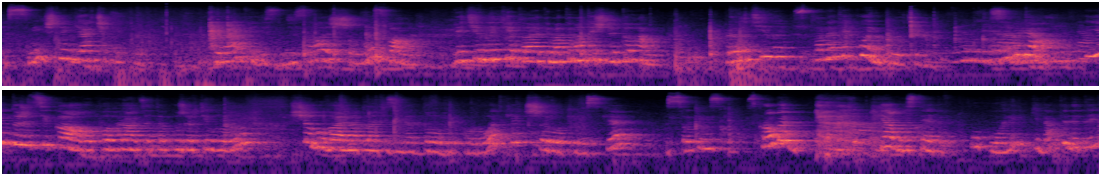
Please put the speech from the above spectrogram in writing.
Космічний м'ячик. Пірати дізналися, що ми з вами рятівники планети математичної Тогани. Прилетіли з планети якої ми прилетіли? Земля. І їм дуже цікаво погратися в таку жартівливу гру, що буває на планеті Земля довгі, короткі, широкі вузьке, високі низьке. Спробуємо? Я буду стояти у колі, кидати дитині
